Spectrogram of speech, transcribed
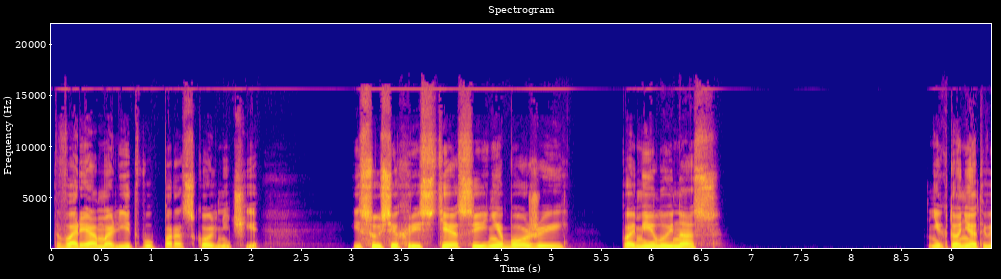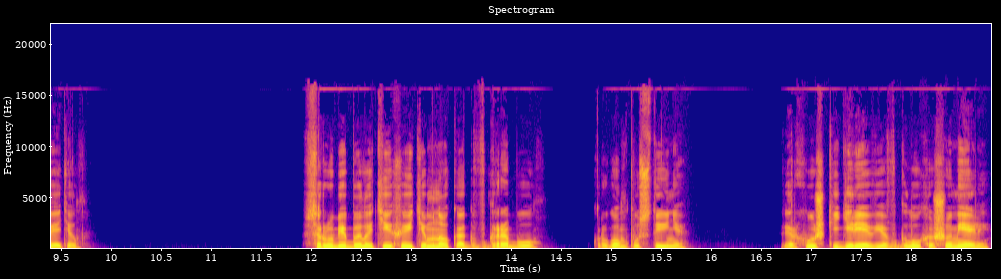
творя молитву по раскольничье. «Иисусе Христе, Сыне Божий, помилуй нас!» Никто не ответил. В срубе было тихо и темно, как в гробу, кругом пустыня. Верхушки деревьев глухо шумели,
